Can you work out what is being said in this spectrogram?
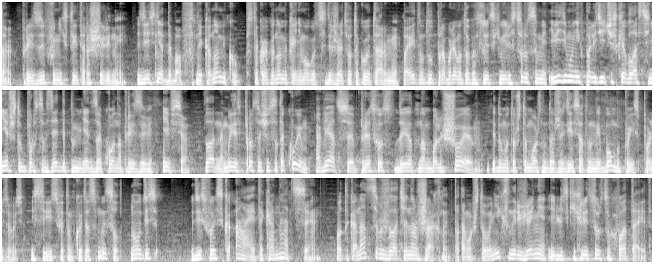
так, призыв у них стоит расширенный. Здесь нет добавок на экономику. С такой экономикой они могут содержать вот такую армию. Поэтому тут проблема только с людскими ресурсами. И, видимо, у них политической власти нет, чтобы просто взять да поменять закон о призыве. И все. Ладно, мы здесь просто сейчас атакуем. Авиация, превосходство дает нам большое. Я думаю, то, что можно даже здесь атомные бомбы поиспользовать, если есть в этом какой-то смысл. Но вот здесь Здесь войска... А, это канадцы. Вот канадцев желательно жахнуть, потому что у них снаряжения и людских ресурсов хватает.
